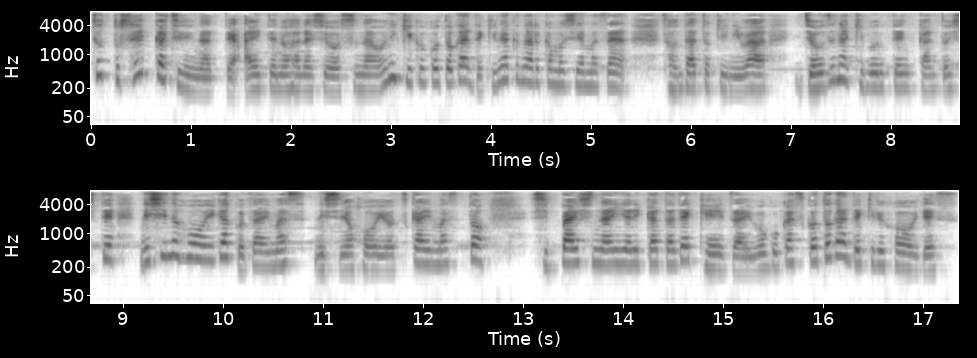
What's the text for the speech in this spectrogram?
ちょっとせっかちになって相手の話を素直に聞くことができなくなるかもしれません。そんな時には上手な気分転換として西の方位がございます。西の方位を使いますと、失敗しないやり方で経済を動かすことができる方位です。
